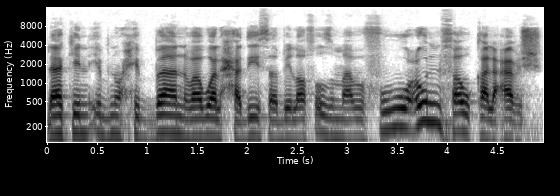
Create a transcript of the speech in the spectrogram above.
لكن ابن حبان روى الحديث بلفظ مرفوع فوق العرش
